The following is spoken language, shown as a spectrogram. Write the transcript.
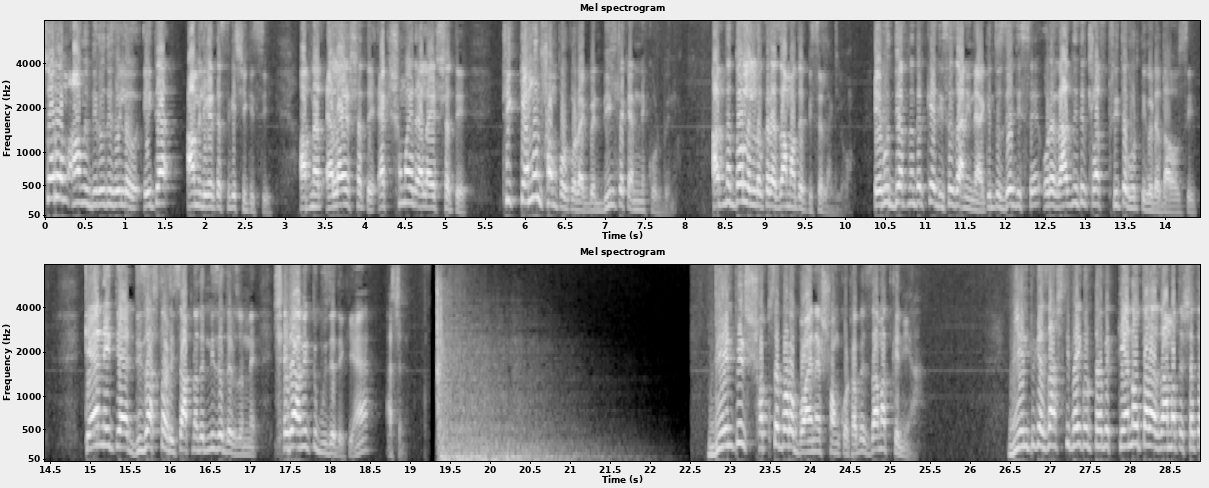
চরম আওয়ামী বিরোধী হইলেও এইটা আওয়ামী লীগের কাছ থেকে শিখেছি। আপনার এলায়ের সাথে, এক সময়ের এলায়ের সাথে ঠিক কেমন সম্পর্ক রাখবেন ডিলটা কেমনে করবেন? আপনার দলের লোকেরা জামাতের পিছে লাগল। এ বুদ্ধি আপনাদের কে দিছে জানি না, কিন্তু যে দিছে, ওরা রাজনীতির ক্লাস থ্রিতে ভর্তি করে দেওয়া উচিত। কেন এটা ডিজাস্টার হয়েছে আপনাদের নিজেদের জন্য? সেটা আমি একটু বুঝে দেখি হ্যাঁ? আসেন। বিএনপির সবচেয়ে বড় বয়ানের সংকট হবে জামাতকে নিয়ে। বিএনপিকে জাস্টিফাই করতে হবে কেন তারা জামাতের সাথে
